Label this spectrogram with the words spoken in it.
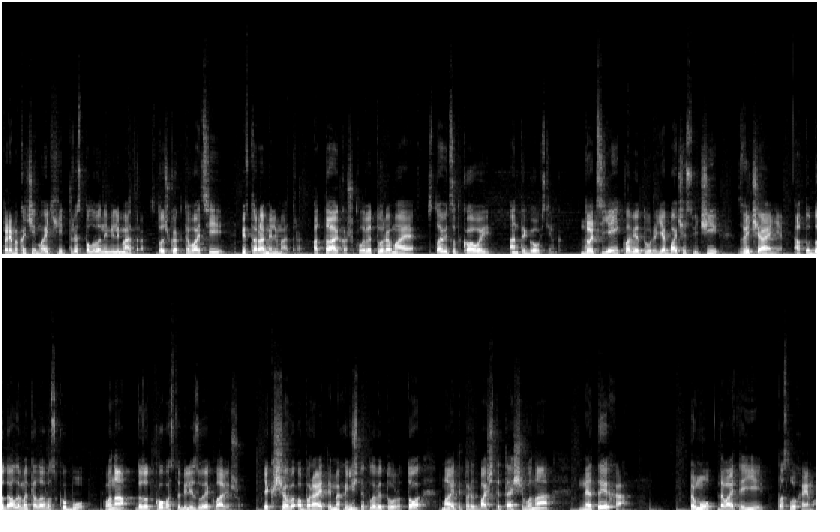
Перемикачі мають хід 3,5 мм з точкою активації 1,5 мм, а також клавіатура має 100% антигоустінг. До цієї клавіатури я бачив свічі звичайні, а тут додали металеву скобу. Вона додатково стабілізує клавішу. Якщо ви обираєте механічну клавіатуру, то маєте передбачити те, що вона не тиха. Тому давайте її послухаємо.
